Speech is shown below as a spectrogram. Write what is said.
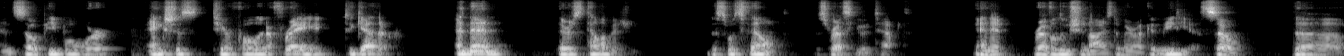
And so people were anxious, tearful, and afraid together. And then there's television. This was filmed, this rescue attempt, and it revolutionized American media. So the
